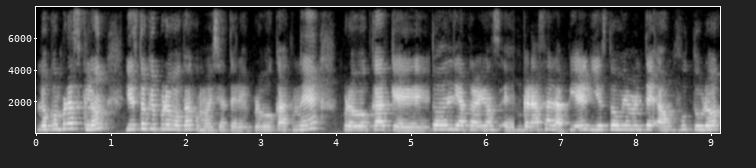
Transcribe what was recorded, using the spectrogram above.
lo compras clon y esto que provoca, como decía Tere, provoca acné, provoca que todo el día traigas eh, grasa a la piel y esto obviamente a un futuro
